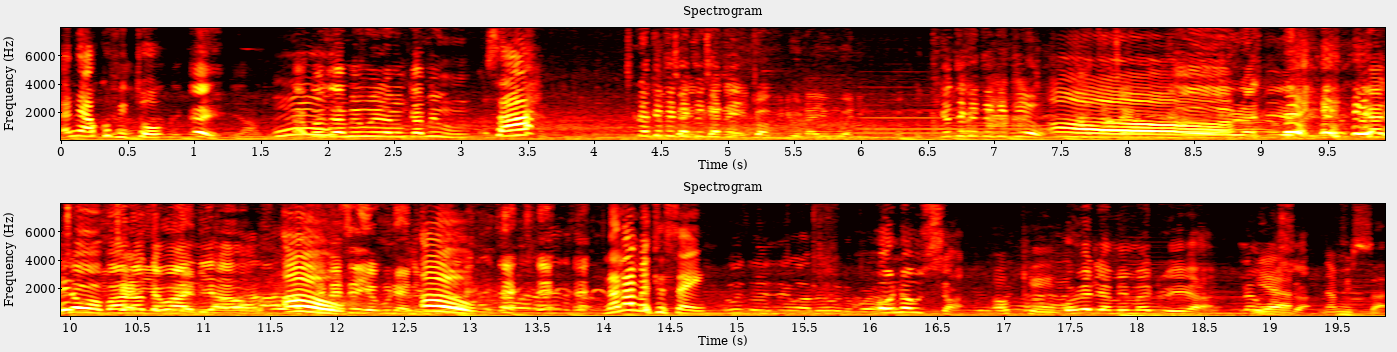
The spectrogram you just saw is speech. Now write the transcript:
Ɛne akofito. ee akɔsɛ mi wele mi nka mi hu Sir? ketekete Ìjọ fídíò náà yóò wú ẹni. ketekete o. Oh. yɛkyɛ wɔ baa na sɛ woani a Oh. Ẹsẹ̀ yẹn hu n'ani. Oh. Nana me to say. O na wusua Okay. ohwɛ deɛ memɛdure a na Yeah. wusua Na me sa.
